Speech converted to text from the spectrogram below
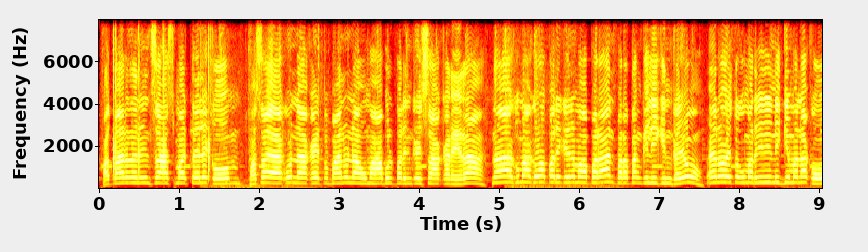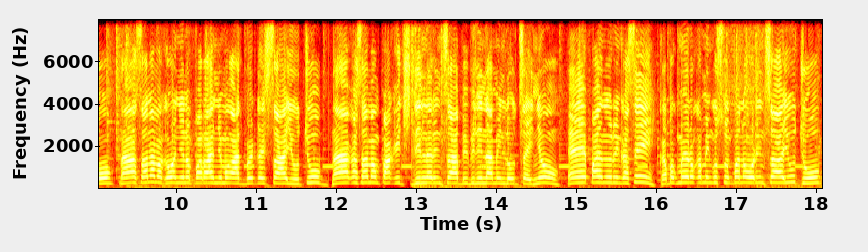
At para na rin sa Smart Telecom, masaya ako na kahit paano na humahabol pa rin kayo sa karera. Na gumagawa pa rin kayo ng mga paraan para tangkilikin kayo. Pero ito kung maririnig nyo man ako, na sana magawa nyo ng paraan yung mga advertise sa YouTube. Na kasamang package deal na rin sa bibili namin load sa inyo. Eh paano rin kasi, kapag meron kaming gustong panoorin sa YouTube,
